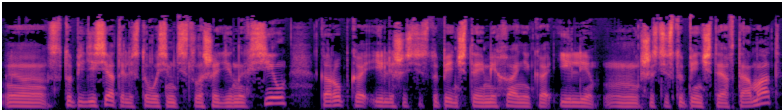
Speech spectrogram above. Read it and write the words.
150 э, или 180 лошадиных сил, коробка или шестиступенчатая механика или шестиступенчатый автомат.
